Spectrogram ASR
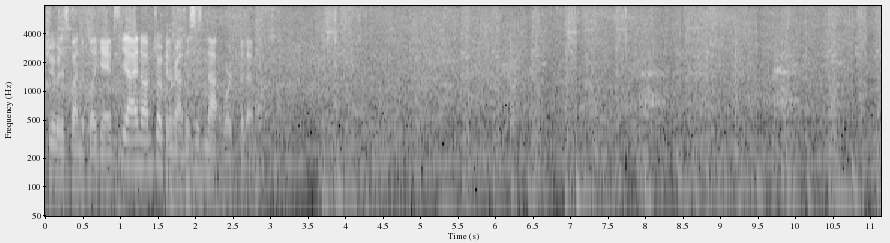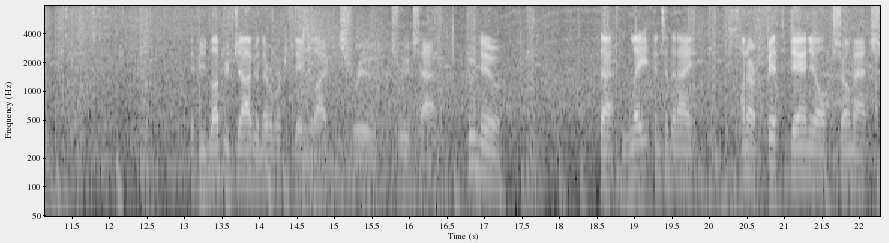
True, but it's fun to play games. Yeah, I know, I'm joking around. This is not work for them. If you love your job, you'll never work a day in your life. True, true chat. Who knew that late into the night on our fifth Daniel show match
